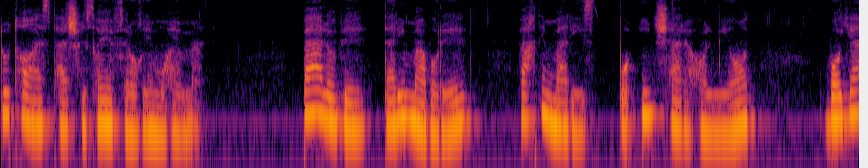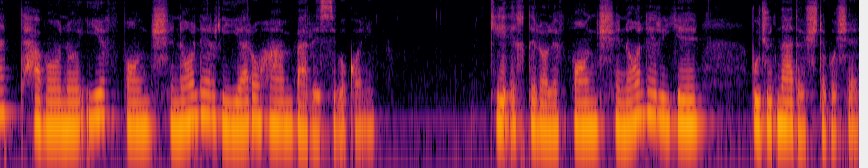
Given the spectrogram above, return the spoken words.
دو تا از تشخیص های افتراقی مهمن. به علاوه در این موارد وقتی مریض با این شرح حال میاد باید توانایی functional ریه رو هم بررسی بکنیم که اختلال functional ریه وجود نداشته باشه.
